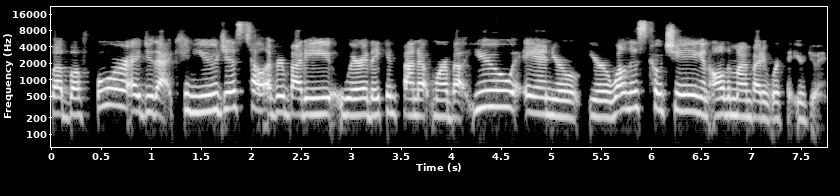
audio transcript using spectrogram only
But before I do that, can you just tell everybody where they can find out more about you and your your wellness coaching and all the mind body work that you're doing?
